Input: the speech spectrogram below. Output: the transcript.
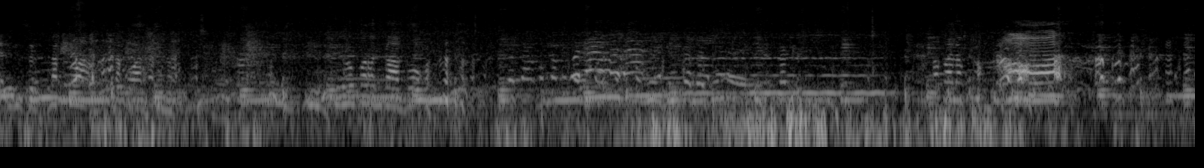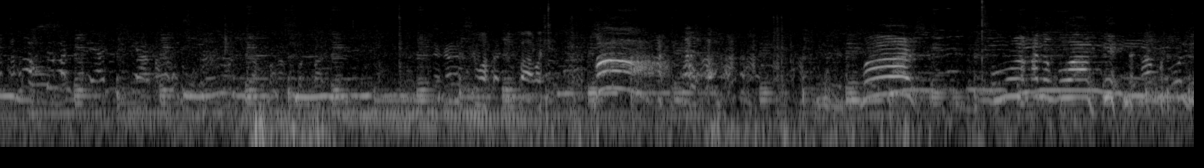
Nakuha, nakuha ka na. Pero parang gago ako. Akala ko Suwasan pa ako. Mars! Kumuha ka ng buhangin. Lahat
